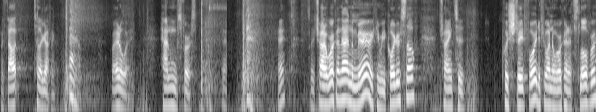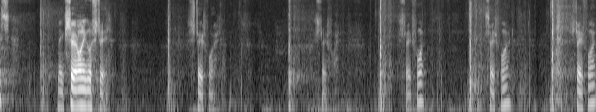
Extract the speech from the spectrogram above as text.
without telegraphing. Bam! Right away. Hand moves first. Okay? So try to work on that in the mirror. You can record yourself trying to push straight forward. If you want to work on it slow first, make sure it only goes straight. Straight forward. Straight forward. Straight forward. Straight forward. Straight forward.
